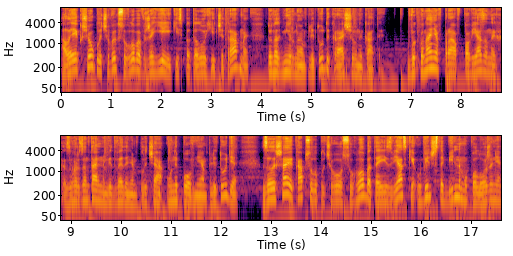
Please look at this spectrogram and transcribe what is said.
Але якщо у плечових суглобах вже є якісь патології чи травми, то надмірної амплітуди краще уникати. Виконання вправ, пов'язаних з горизонтальним відведенням плеча у неповній амплітуді, залишає капсулу плечового суглоба та її зв'язки у більш стабільному положенні,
